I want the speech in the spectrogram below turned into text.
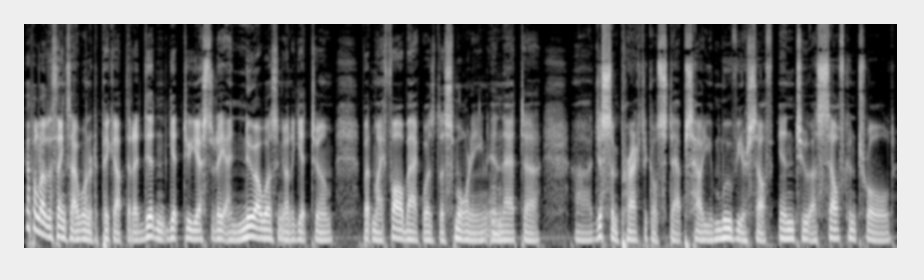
A couple other things I wanted to pick up that I didn't get to yesterday. I knew I wasn't going to get to them, but my fallback was this morning, mm-hmm. and that uh, uh, just some practical steps how you move yourself into a self controlled,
